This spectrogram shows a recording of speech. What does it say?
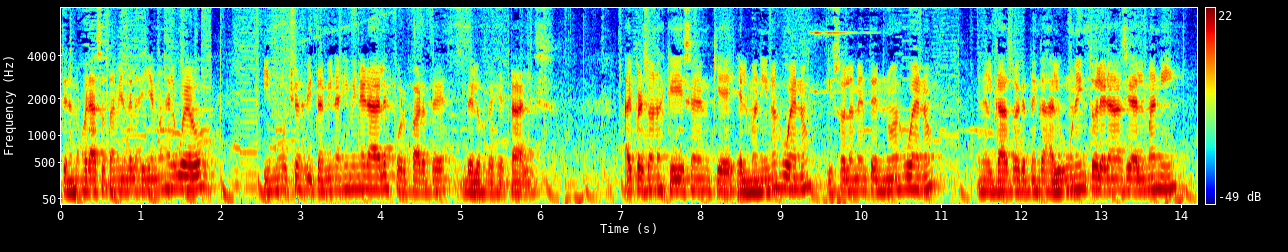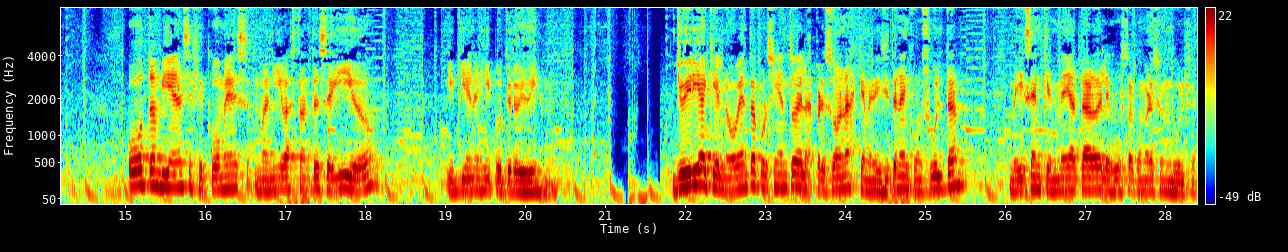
tenemos grasa también de las yemas del huevo y muchas vitaminas y minerales por parte de los vegetales. Hay personas que dicen que el maní no es bueno y solamente no es bueno en el caso de que tengas alguna intolerancia del maní o también si es que comes maní bastante seguido y tienes hipotiroidismo. Yo diría que el 90% de las personas que me visitan en consulta me dicen que en media tarde les gusta comerse un dulce.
